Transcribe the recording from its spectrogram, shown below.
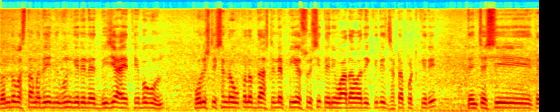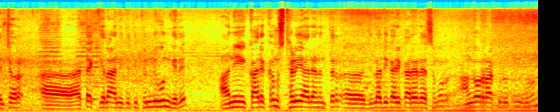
बंदोबस्तामध्ये निघून गेलेले आहेत. बिजी आहेत हे बघून पोलीस स्टेशनला उपलब्ध असलेल्या पी एस ओशी त्यांनी वादावादी केली झटापट केली. त्यांच्याशी त्यांच्यावर अटॅक केला आणि ते तिथून निघून गेले. आणि कार्यक्रमस्थळी आल्यानंतर जिल्हाधिकारी कार्यालयासमोर अंगावर राखील उतून घेऊन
